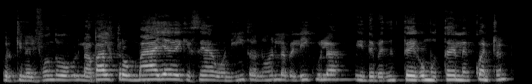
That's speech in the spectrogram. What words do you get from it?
Porque en el fondo, la Paltrow, más allá de que sea bonito o no en la película, independiente de cómo ustedes la encuentran,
